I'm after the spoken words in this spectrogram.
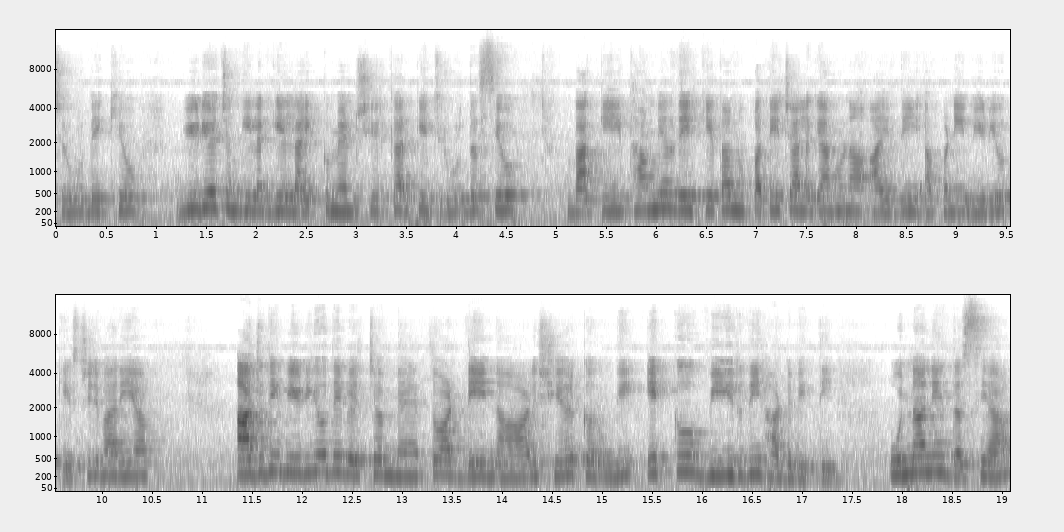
ਜ਼ਰੂਰ ਦੇਖਿਓ। ਵੀਡੀਓ ਚੰਗੀ ਲੱਗੇ ਲਾਈਕ ਕਮੈਂਟ ਸ਼ੇਅਰ ਕਰਕੇ ਜ਼ਰੂਰ ਦੱਸਿਓ। ਬਾਕੀ ਥੰਬਨੇਲ ਦੇਖ ਕੇ ਤੁਹਾਨੂੰ ਪਤਾ ਹੀ ਚੱਲ ਗਿਆ ਹੋਣਾ, ਅੱਜ ਦੀ ਆਪਣੀ ਵੀਡੀਓ ਕਿਸ ਚੀਜ਼ ਬਾਰੇ ਆ। ਅੱਜ ਦੀ ਵੀਡੀਓ ਦੇ ਵਿੱਚ ਮੈਂ ਤੁਹਾਡੇ ਨਾਲ ਸ਼ੇਅਰ ਕਰੂੰਗੀ ਇੱਕ ਵੀਰ ਦੀ ਹੱਡ ਬੀਤੀ। ਉਹਨਾਂ ਨੇ ਦੱਸਿਆ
